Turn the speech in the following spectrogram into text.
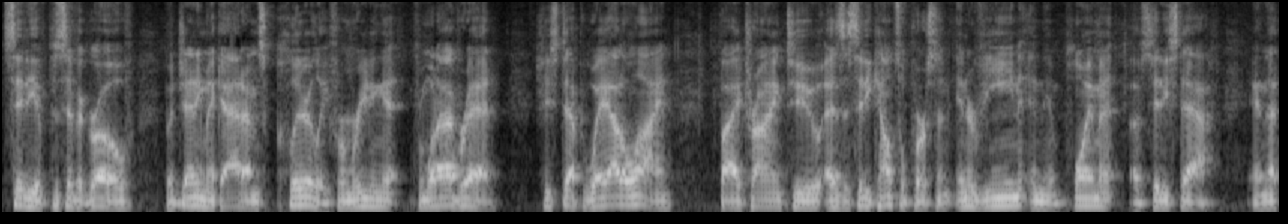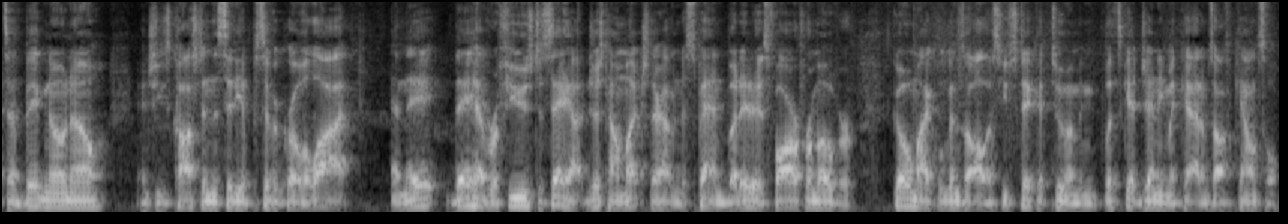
city of Pacific Grove, but Jenny McAdams clearly, from reading it, from what I've read, she stepped way out of line by trying to, as a city council person, intervene in the employment of city staff. And that's a big no no. And she's costing the city of Pacific Grove a lot. And they, they have refused to say just how much they're having to spend, but it is far from over. Go, Michael Gonzalez. You stick it to him, and let's get Jenny McAdams off council.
